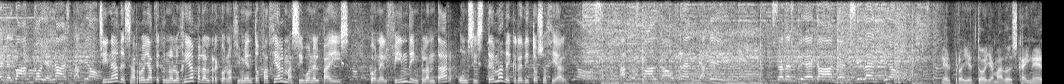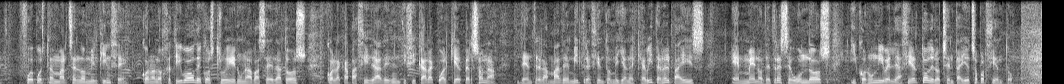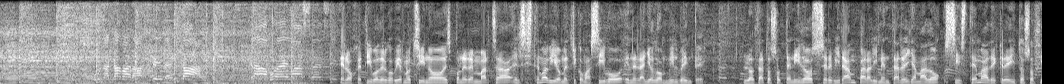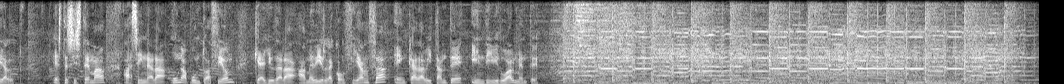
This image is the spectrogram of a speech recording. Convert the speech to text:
En el banco y en la estación. China desarrolla tecnología para el reconocimiento facial masivo en el país, con el fin de implantar un sistema de crédito social. A tu espalda o frente a ti. Se despliegan en silencio. El proyecto llamado Skynet fue puesto en marcha en 2015 con el objetivo de construir una base de datos con la capacidad de identificar a cualquier persona de entre las más de 1.300 millones que habitan el país en menos de 3 segundos y con un nivel de acierto del 88%. Una cámara accidental. Grabó el asesino. El objetivo del gobierno chino es poner en marcha el sistema biométrico masivo en el año 2020. Los datos obtenidos servirán para alimentar el llamado sistema de crédito social. Este sistema asignará una puntuación que ayudará a medir la confianza en cada habitante individualmente.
